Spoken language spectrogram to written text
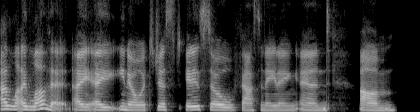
I, I love it. I, I, you know, it's just, it is so fascinating. And um,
